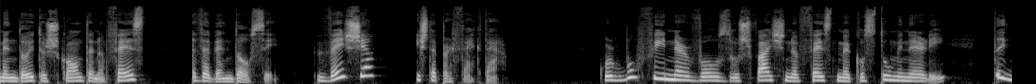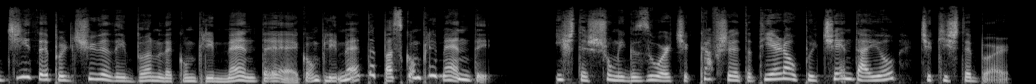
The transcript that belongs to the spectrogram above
mendoi të shkonte në festë dhe vendosi. Veshja ishte perfekte. Kur bufi nervoz u shfaq në festë me kostumin e ri, të gjithë e pëlqyen dhe i bënë dhe komplimente, komplimente pas komplimenti. Ishte shumë i gëzuar që kafshëve të tjera u pëlqente ajo që kishte bërë.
